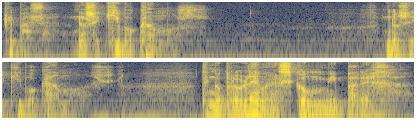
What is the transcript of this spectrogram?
¿Qué pasa? Nos equivocamos nos equivocamos. Tengo problemas con mi pareja.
